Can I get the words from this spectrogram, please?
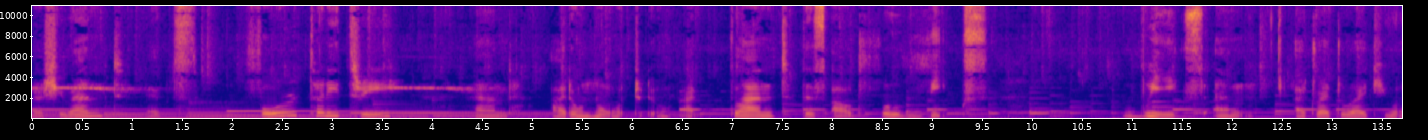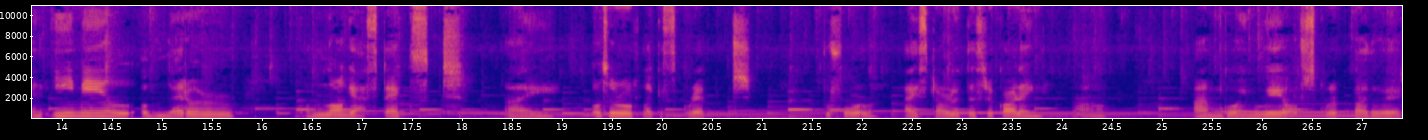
where she went. It's 4:33 and I don't know what to do. I planned this out for weeks. Weeks and I tried to write you an email, a letter, a long ass text. I also wrote like a script before I started this recording. Uh, I'm going way off script by the way.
